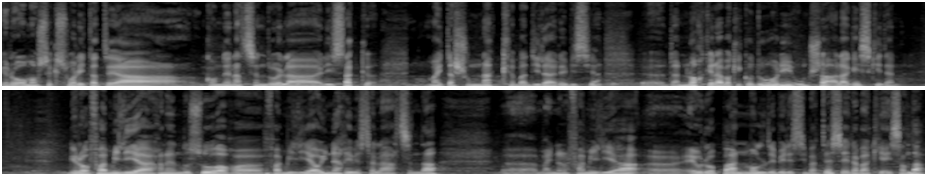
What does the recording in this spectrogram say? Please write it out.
Gero homoseksualitatea kondenatzen duela Elizak, maitasunak badira ere bizian, eta nork erabakiko du hori untsa ala geizki den. Gero familia eranen duzu, hor eh, familia oinarri bezala hartzen da, uh, familia uh, Europan molde berezi batez erabakia izan da.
